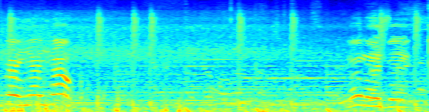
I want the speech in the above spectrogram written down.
देख મેગી પોઈન્ટ અહીંયા જાઓ મસ્ત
